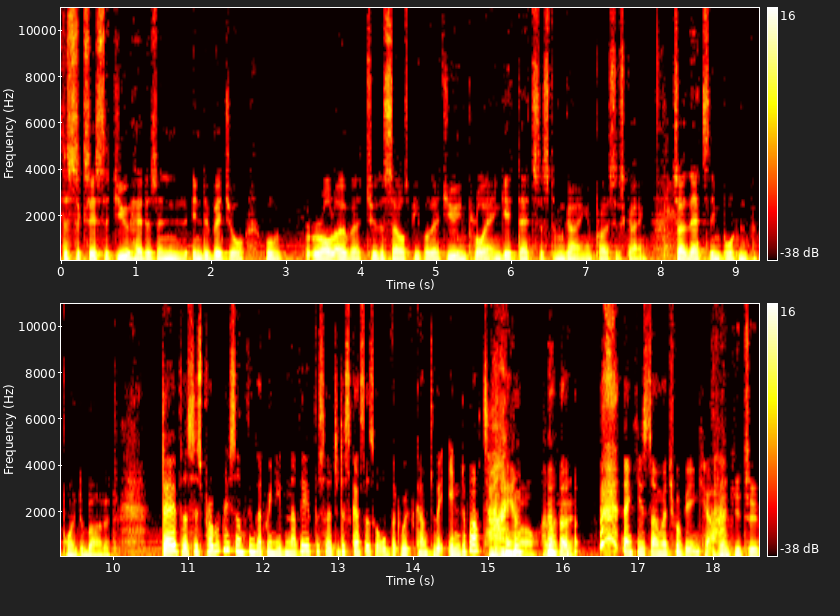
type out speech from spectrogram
the success that you had as an individual will roll over to the salespeople that you employ and get that system going and process going. So that's the important point about it. Dave, this is probably something that we need another episode to discuss as well, but we've come to the end of our time. Wow. Okay. Thank you so much for being here. Thank you too.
